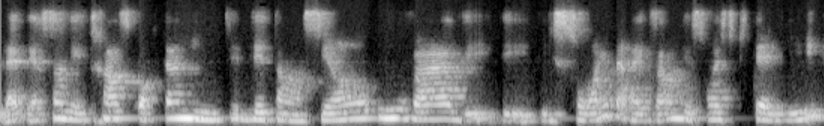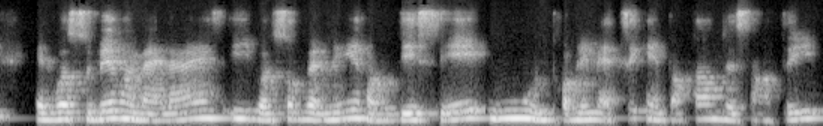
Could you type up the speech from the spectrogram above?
la personne est transportée en unité de détention ou vers des, des, des, soins, par exemple, des soins hospitaliers, elle va subir un malaise et il va survenir un décès ou une problématique importante de santé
